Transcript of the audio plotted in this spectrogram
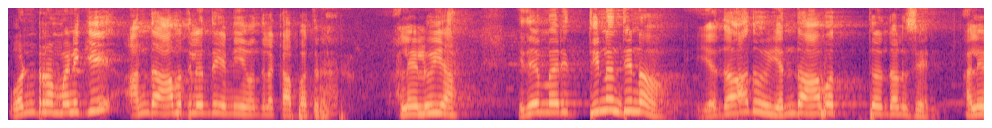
ஒன்றரை மணிக்கு அந்த ஆபத்துலேருந்து என்னையை வந்துல காப்பாற்றினார் அல்லே லூயா இதே மாதிரி தினம் தினம் ஏதாவது எந்த ஆபத்து இருந்தாலும் சரி. அல்லே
